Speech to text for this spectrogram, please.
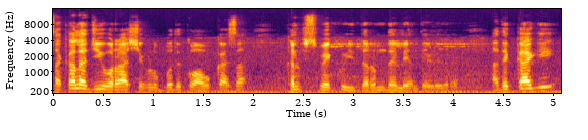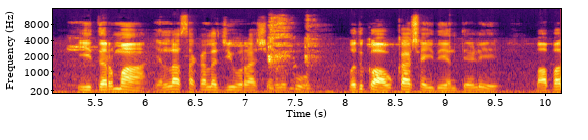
ಸಕಲ ಜೀವರಾಶಿಗಳು ಬದುಕುವ ಅವಕಾಶ ಕಲ್ಪಿಸಬೇಕು ಈ ಧರ್ಮದಲ್ಲಿ ಅಂತ ಹೇಳಿದರು. ಅದಕ್ಕಾಗಿ ಈ ಧರ್ಮ ಎಲ್ಲ ಸಕಲ ಜೀವರಾಶಿಗಳಿಗೂ ಬದುಕುವ ಅವಕಾಶ ಇದೆ ಅಂತೇಳಿ ಬಾಬಾ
